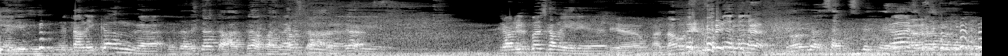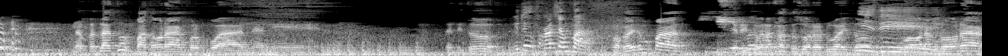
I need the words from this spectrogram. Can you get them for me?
Iya, nggak nggak Metallica enggak. Metallica kagak, Fire House kagak. Iya. Trolibus kali ya dia. Iya, nggak tahu deh gue juga. Oh enggak, Sam Smith ya. Dapatlah tuh empat orang perempuan ya nih. Dan itu Itu vokalisnya empat. pokoknya empat. Jadi suara satu, suara dua itu dua orang dua orang.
